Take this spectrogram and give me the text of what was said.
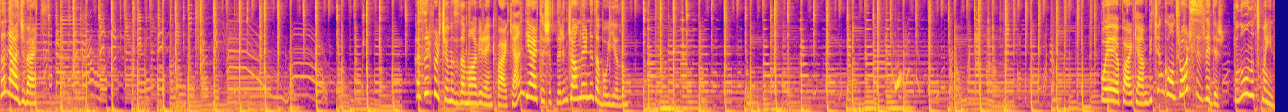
da lacivert. Hazır fırçamızda mavi renk varken diğer taşıtların camlarını da boyayalım. Boya yaparken bütün kontrol sizdedir. Bunu unutmayın.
